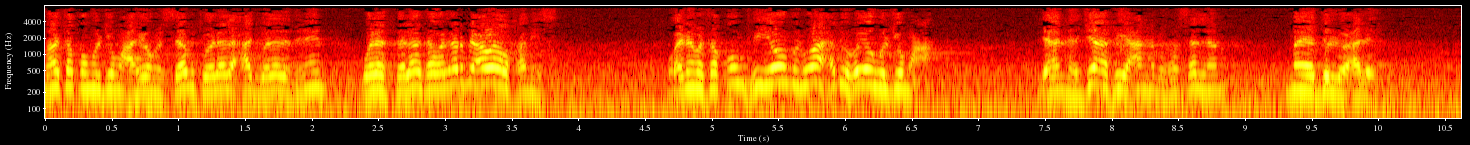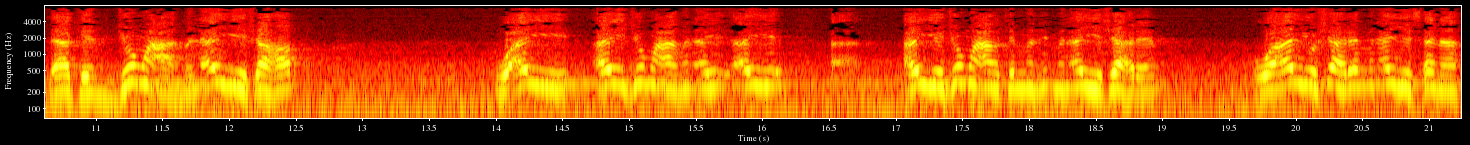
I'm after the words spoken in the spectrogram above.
ما تقوم الجمعة يوم السبت ولا الأحد ولا الاثنين ولا الثلاثة ولا الأربعاء ولا الخميس. وإنما تقوم في يوم واحد وهو يوم الجمعة. لأنه جاء فيه عن النبي صلى الله عليه وسلم ما يدل عليه. لكن جمعة من أي شهر وأي أي جمعة من أي أي أي جمعة من من أي شهر وأي شهر من أي سنة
